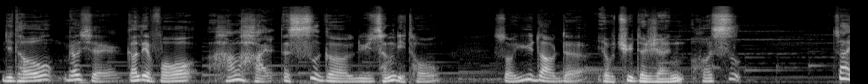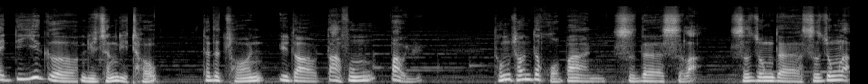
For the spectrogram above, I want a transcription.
里头描写格列佛航海的四个旅程里头所遇到的有趣的人和事。在第一个旅程里头，他的船遇到大风暴雨，同船的伙伴死的死了，失踪的失踪了。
